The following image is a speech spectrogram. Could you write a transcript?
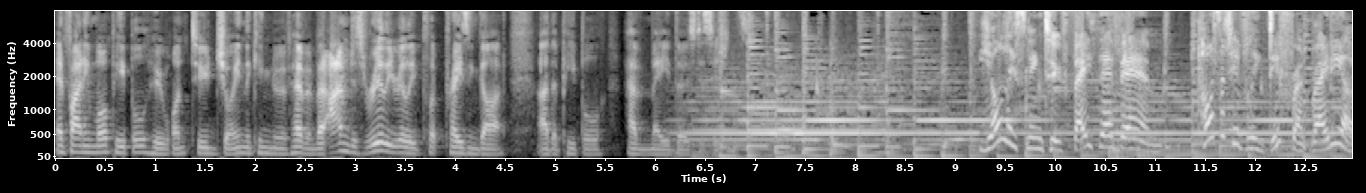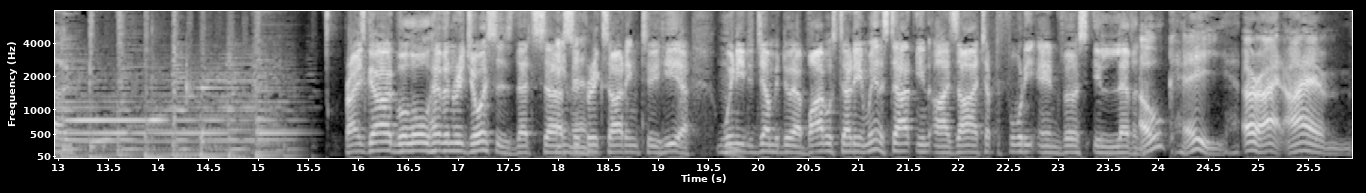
and finding more people who want to join the kingdom of heaven. But I'm just really, really praising God uh, that people have made those decisions. You're listening to Faith FM, positively different radio. Praise God. Well, all heaven rejoices. That's uh, super exciting to hear. We need to jump into our Bible study, and we're going to start in Isaiah chapter 40 and verse 11. Okay. All right. I am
